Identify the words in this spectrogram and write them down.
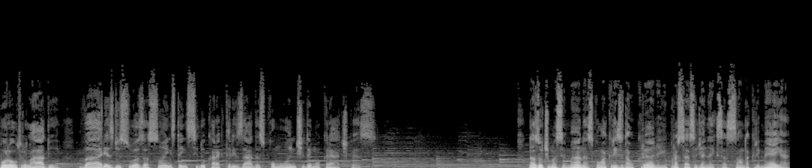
Por outro lado, várias de suas ações têm sido caracterizadas como antidemocráticas. Nas últimas semanas, com a crise da Ucrânia e o processo de anexação da Crimeia,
